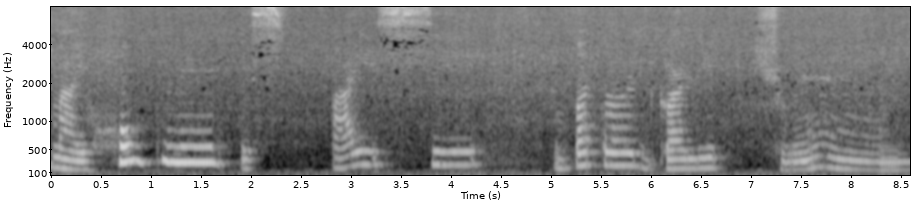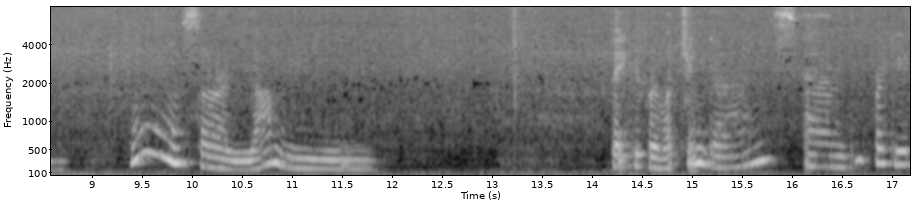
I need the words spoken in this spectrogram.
My homemade spicy buttered garlic shrimp. Mmm, so yummy. Thank you for watching guys and don't forget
